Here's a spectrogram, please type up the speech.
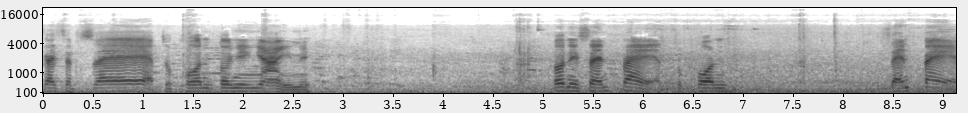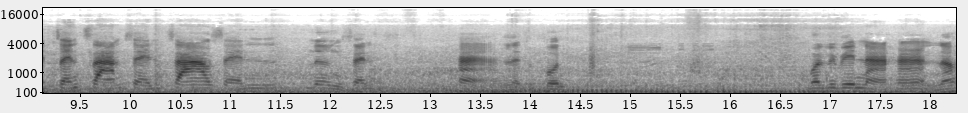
ไก่แซ่บๆทุกคนตัวใหญ่ๆนี่ตัวนี้แสนแปดทุกคน แสนแปดแสนสามแสนเก้าแสนหนึ่งแสนห้าแหละทุกคน บริเวณหนาห้านเนาะ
